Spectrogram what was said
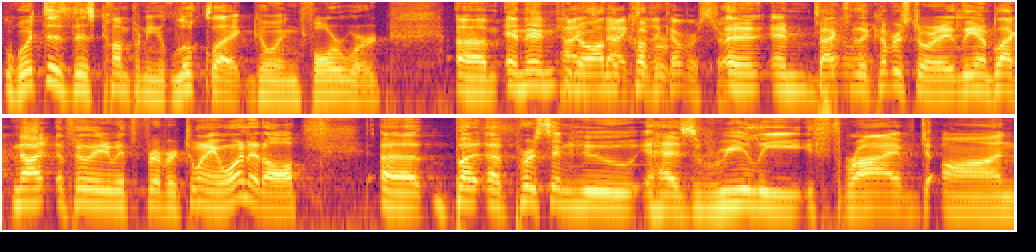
What does this company look like going forward? Um, and then Ties you know on the to the cover, cover story. and, and back to the cover story. Leon Black, not affiliated with Forever 21 at all, uh, but a person who has really thrived on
